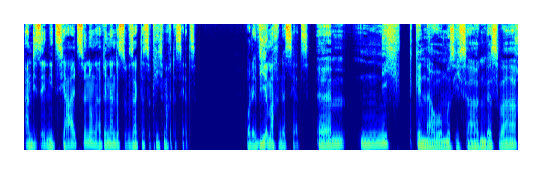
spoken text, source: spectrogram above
an diese Initialzündung erinnern, dass du gesagt hast, okay, ich mache das jetzt? Oder wir machen das jetzt? Ähm, nicht genau, muss ich sagen. Das war,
